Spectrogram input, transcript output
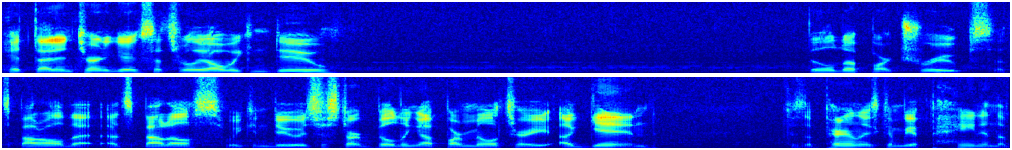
Hit that intern again, because that's really all we can do. Build up our troops. That's about all that. That's about else we can do is just start building up our military again. Because apparently it's going to be a pain in the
